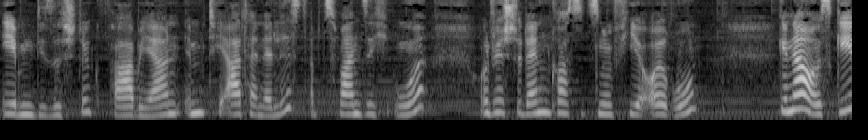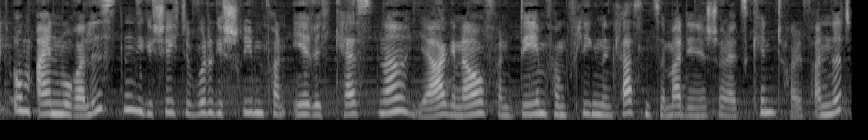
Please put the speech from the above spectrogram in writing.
eben dieses Stück Fabian im Theater in der List ab 20 Uhr und für Studenten kostet es nur 4 Euro. Genau, es geht um einen Moralisten. Die Geschichte wurde geschrieben von Erich Kästner. Ja, genau, von dem vom fliegenden Klassenzimmer, den ihr schon als Kind toll fandet.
